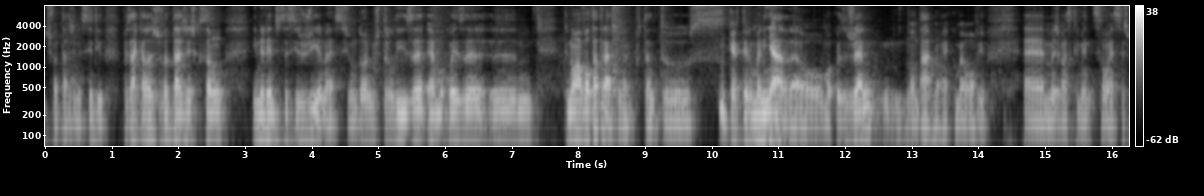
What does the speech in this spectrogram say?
desvantagens nesse sentido. Depois há aquelas desvantagens que são inerentes da cirurgia, não é? Se um dono esteriliza, é uma coisa um, que não há volta atrás, não é? Portanto, se quer ter uma ninhada ou uma coisa do género, não dá, não é? Como é óbvio. Uh, mas basicamente são essas.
